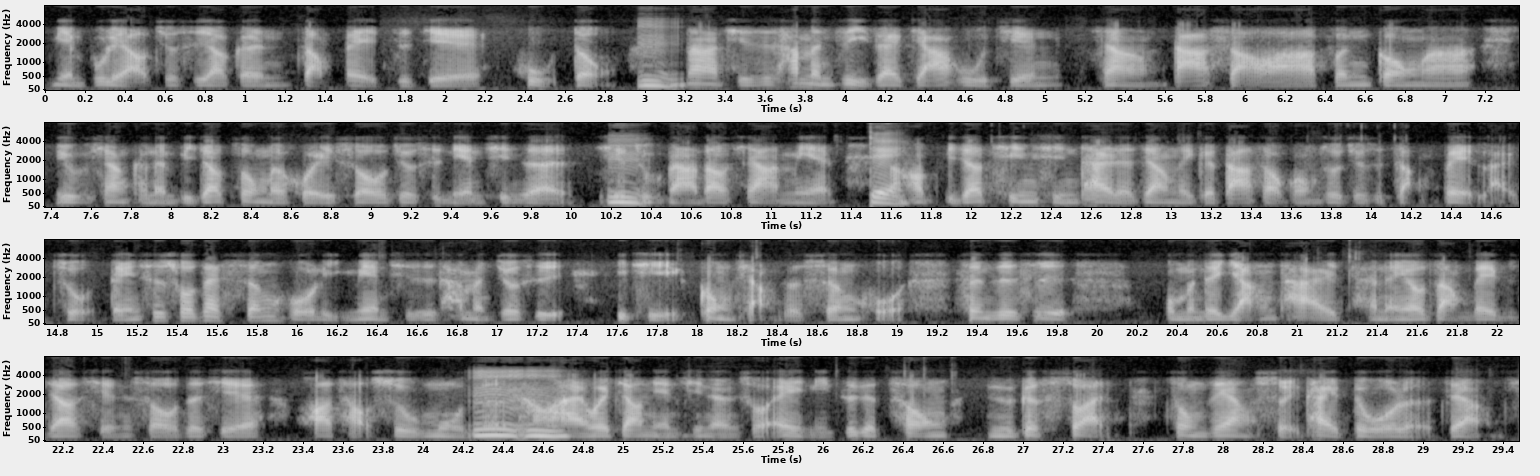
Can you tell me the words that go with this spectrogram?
免不了就是要跟长辈直接互动。嗯，那其实他们自己在家户间，像打扫啊、分工啊，例如像可能比较重的回收，就是年轻人协助拿到下面。嗯、对，然后比较轻形态的这样的一个打扫工作，就是长辈来做。等于是说，在生活里面，其实他们就是一起共享着生活，甚至是。我们的阳台可能有长辈比较娴熟这些花草树木的，嗯嗯，然后还会教年轻人说：“哎、欸，你这个葱，你这个蒜种这样水太多了，这样子。”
